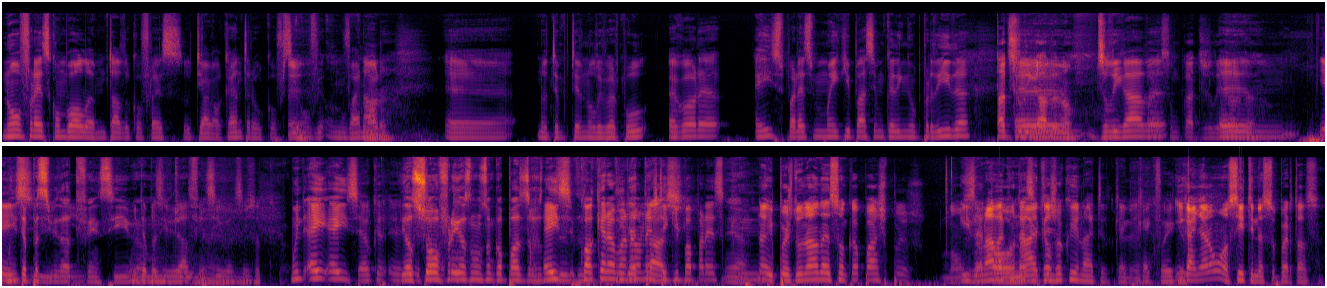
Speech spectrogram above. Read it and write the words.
Não oferece com bola metade do que oferece o Tiago Alcântara ou que oferecia É, um, um Wijnaldum Claro. eh, no tempo que teve no Liverpool. Agora, é isso, parece-me uma equipa assim um bocadinho perdida. Está desligada, eh, não? Desligada. Parece um bocado desligada. e é muita isso, passividade e- defensiva. muita passividade muito- defensiva, sim. exato. muito- é, é isso. É o que, Eles sofrem, eles não são capazes de. É isso, de- de- qualquer abanão nesta equipa parece que. Yeah. Não, e depois do nada são capazes, depois. Não e do nada acontece United. aquele jogo com o United. Que, é, que é que foi E ganharam ao City na Supertaça.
